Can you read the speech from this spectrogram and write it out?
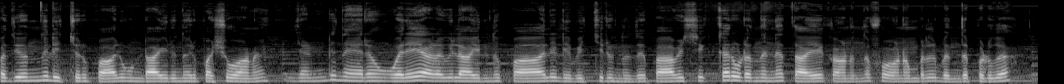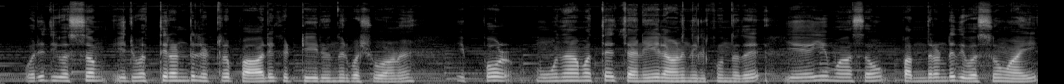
പതിനൊന്ന് ലിറ്റർ പാലും ഉണ്ടായിരുന്ന ഒരു പശുവാണ്. രണ്ട് നേരവും ഒരേ അളവിലായിരുന്നു പാൽ ലഭിച്ചിരുന്നത്. ആവശ്യക്കാർ ഉടൻ തന്നെ താഴെ കാണുന്ന ഫോൺ നമ്പറിൽ ബന്ധപ്പെടുക. ഒരു ദിവസം ഇരുപത്തിരണ്ട് ലിറ്റർ പാൽ കിട്ടിയിരുന്നൊരു പശുവാണ്. ഇപ്പോൾ മൂന്നാമത്തെ ചനയിലാണ് നിൽക്കുന്നത്. ഏഴ് മാസവും പന്ത്രണ്ട് ദിവസവുമായി.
